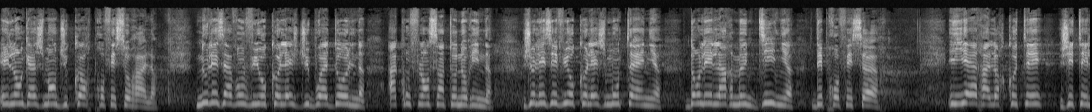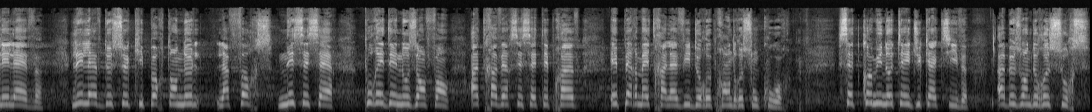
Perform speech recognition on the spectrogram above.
et l'engagement du corps professoral. Nous les avons vus au collège du Bois d'Aulne à Conflans-Sainte-Honorine. Je les ai vus au collège Montaigne dans les larmes dignes des professeurs. Hier, à leur côté, j'étais l'élève, l'élève de ceux qui portent en eux la force nécessaire pour aider nos enfants à traverser cette épreuve et permettre à la vie de reprendre son cours. Cette communauté éducative a besoin de ressources,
